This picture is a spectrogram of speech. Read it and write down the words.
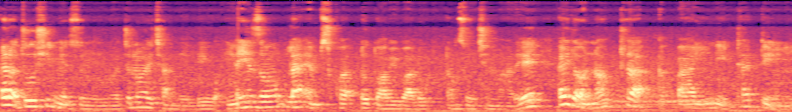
အဲ့တော့အကျိုးရှိမယ်ဆိုရင်တော့ကျွန်တော်ရဲ့ channel လေးကိုအရင်ဆုံး like and subscribe လုပ်သွားပေးပါလို့တောင်းဆိုချင်ပါတယ်အဲ့တော့နောက်ထပ်အပိုင်းနေထပ်တင်ရ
